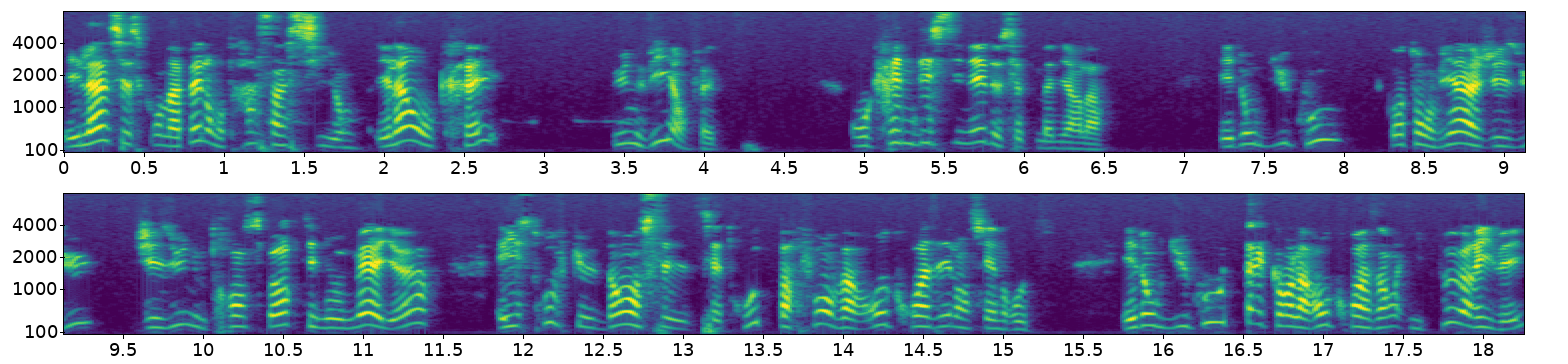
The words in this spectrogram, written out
Et là, c'est ce qu'on appelle, on trace un sillon. Et là, on crée une vie, en fait on crée une destinée de cette manière-là. Et donc du coup, quand on vient à Jésus, Jésus nous transporte et nous met ailleurs, et il se trouve que dans cette route, parfois on va recroiser l'ancienne route. Et donc du coup, tac, en la recroisant, il peut arriver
